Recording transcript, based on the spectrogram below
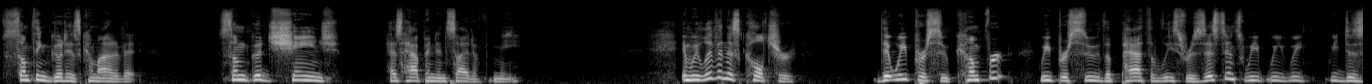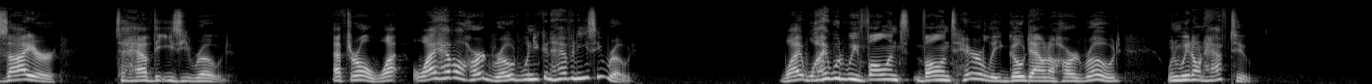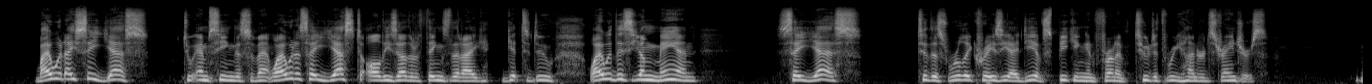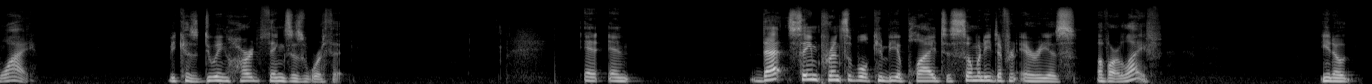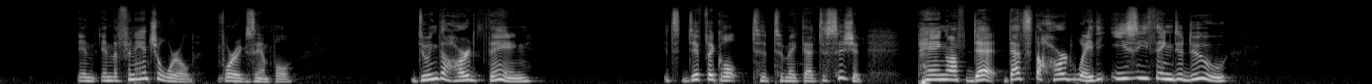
something good has come out of it. Some good change has happened inside of me. And we live in this culture that we pursue comfort, we pursue the path of least resistance, we, we, we, we desire to have the easy road. After all, why, why have a hard road when you can have an easy road? Why, why would we volunt- voluntarily go down a hard road when we don't have to? Why would I say yes to emceeing this event? Why would I say yes to all these other things that I get to do? Why would this young man say yes to this really crazy idea of speaking in front of two to 300 strangers? Why? Because doing hard things is worth it. And, and that same principle can be applied to so many different areas of our life. You know, in, in the financial world, for example, doing the hard thing, it's difficult to, to make that decision. Paying off debt, that's the hard way. The easy thing to do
